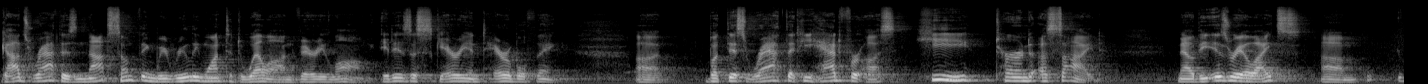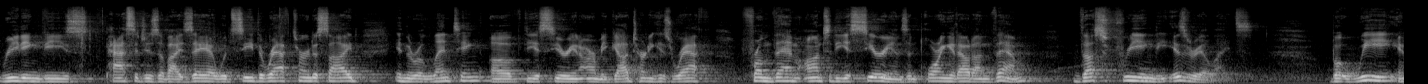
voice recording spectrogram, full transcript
God's wrath is not something we really want to dwell on very long. It is a scary and terrible thing. Uh, but this wrath that he had for us, he turned aside. Now, the Israelites, um, reading these passages of Isaiah, would see the wrath turned aside in the relenting of the Assyrian army, God turning his wrath from them onto the Assyrians and pouring it out on them, thus freeing the Israelites. But we,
